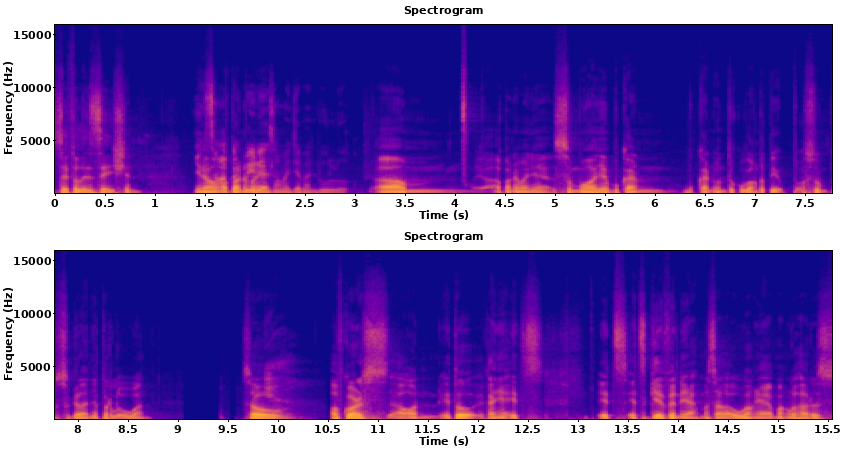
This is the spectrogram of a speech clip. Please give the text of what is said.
civilization. You know, sangat apa berbeda namanya? sama zaman dulu. um, apa namanya semuanya bukan bukan untuk uang tapi segalanya perlu uang. So Iya. of course uh, on itu kayaknya it's it's it's given ya masalah uang ya emang lo harus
